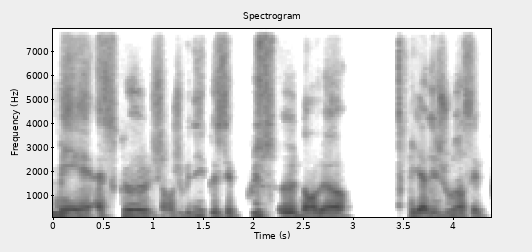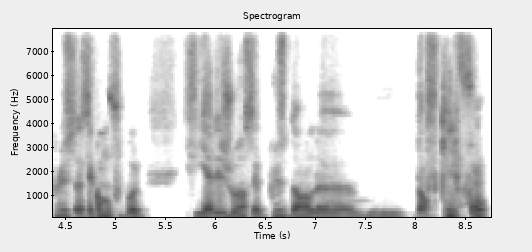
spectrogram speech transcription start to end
Mais est-ce que, genre, je veux dire que c'est plus eux dans leur. Il y a des joueurs, c'est plus. C'est comme au football. Il y a des joueurs, c'est plus dans, le, dans ce qu'ils font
